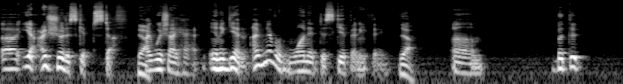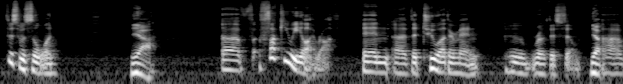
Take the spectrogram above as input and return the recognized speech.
Uh, yeah, I should have skipped stuff. Yeah. I wish I had. And again, I've never wanted to skip anything. Yeah. Um, but the this was the one. Yeah. Uh, f- fuck you, Eli Roth, and uh, the two other men who wrote this film. Yeah. Uh,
